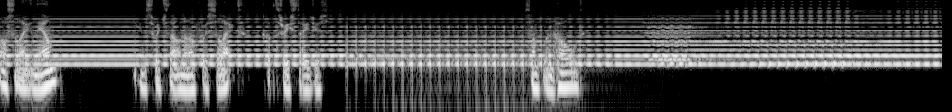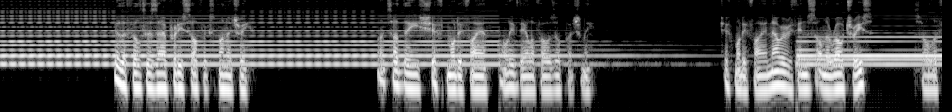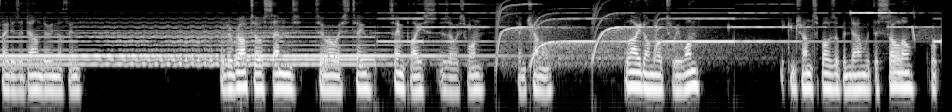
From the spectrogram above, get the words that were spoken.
Oscillating the amp. You can switch that on and off with select. It's got three stages. Sample and hold. The other filters are pretty self-explanatory. Let's add the shift modifier. I'll leave the LFOs up actually shift modifier. Now everything's on the rotaries. So all the faders are down doing nothing. The vibrato send to OS2, same place as OS1, same channel. Glide on rotary 1. You can transpose up and down with the solo, up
